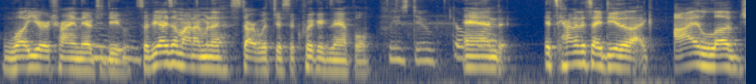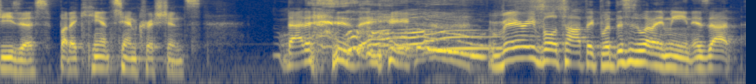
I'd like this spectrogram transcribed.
what you're trying there to do. Mm-hmm. So if you guys don't mind, I'm going to start with just a quick example. Please do. Go for And it. it's kind of this idea that like I love Jesus, but I can't stand Christians. That is a very bold topic, but this is what I mean is that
